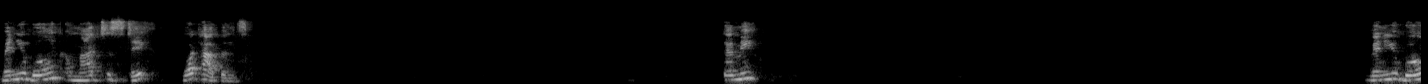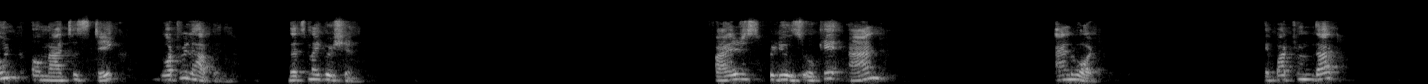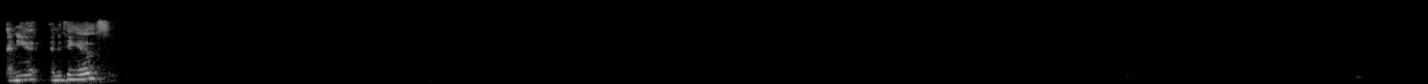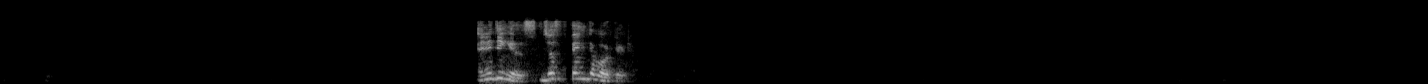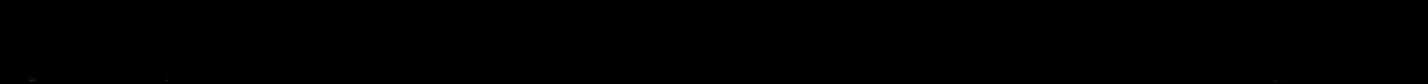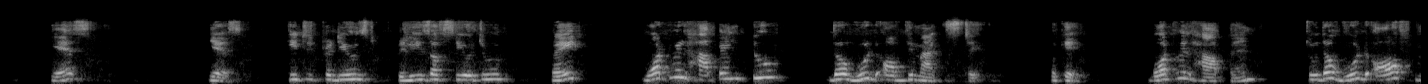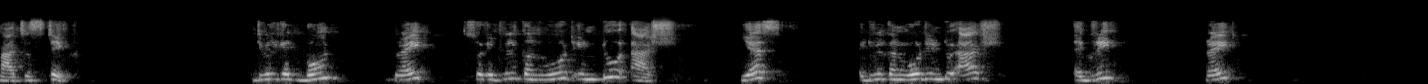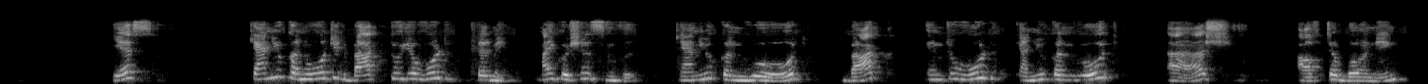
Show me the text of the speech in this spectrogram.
When you burn a matchstick, what happens? Tell me. When you burn a matchstick, what will happen? That's my question. Fire is produced, okay, and and what? Apart from that, any anything else? Anything else? Just think about it. Yes? Yes. Is produced, release of CO2, right? What will happen to the wood of the matchstick? Okay. What will happen to the wood of matchstick? It will get burned, right? So it will convert into ash. Yes, it will convert into ash. Agree? Right? Yes? can you convert it back to your wood? Tell me. My question is simple. Can you convert back into wood? Can you convert ash after burning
